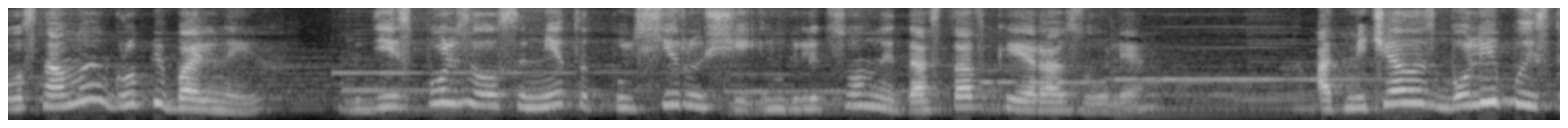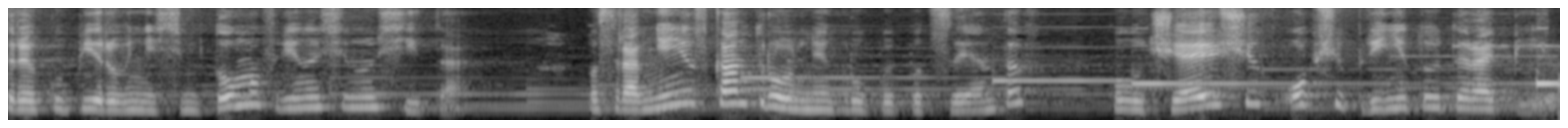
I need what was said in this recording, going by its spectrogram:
в основной группе больных, где использовался метод пульсирующей ингаляционной доставки аэрозоля, отмечалось более быстрое купирование симптомов риносинусита – по сравнению с контрольной группой пациентов, получающих общепринятую терапию.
